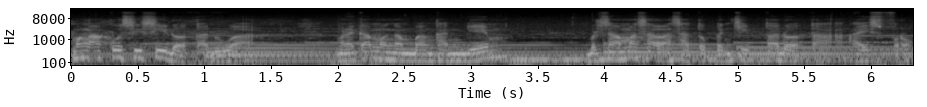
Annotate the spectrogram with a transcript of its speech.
mengakuisisi Dota 2. Mereka mengembangkan game bersama salah satu pencipta Dota, IceFrog.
